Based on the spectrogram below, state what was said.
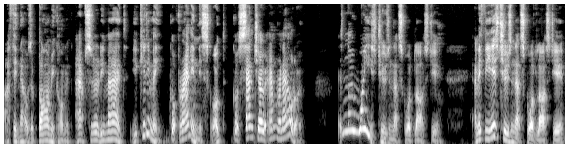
I think that was a barmy comment. Absolutely mad. Are you kidding me? We've got Varane in this squad. We've got Sancho and Ronaldo. There's no way he's choosing that squad last year. And if he is choosing that squad last year,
